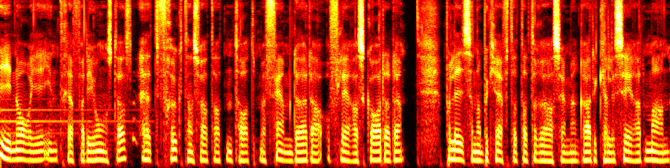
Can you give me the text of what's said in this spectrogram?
I Norge inträffade i onsdags ett fruktansvärt attentat med fem döda och flera skadade. Polisen har bekräftat att det rör sig om en radikaliserad man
